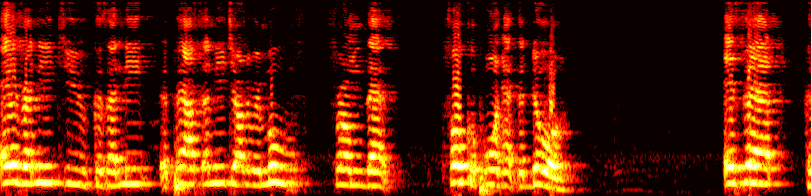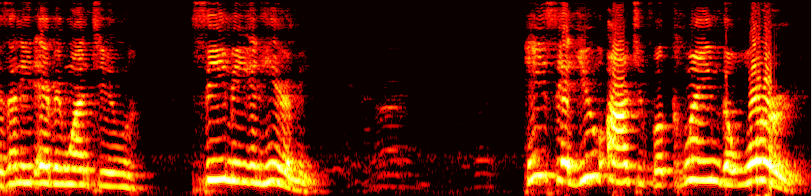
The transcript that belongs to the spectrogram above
Ava, I need you because I need Pastor. I need y'all to remove from that focal point at the door. Is that because I need everyone to see me and hear me? He said, You are to proclaim the word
